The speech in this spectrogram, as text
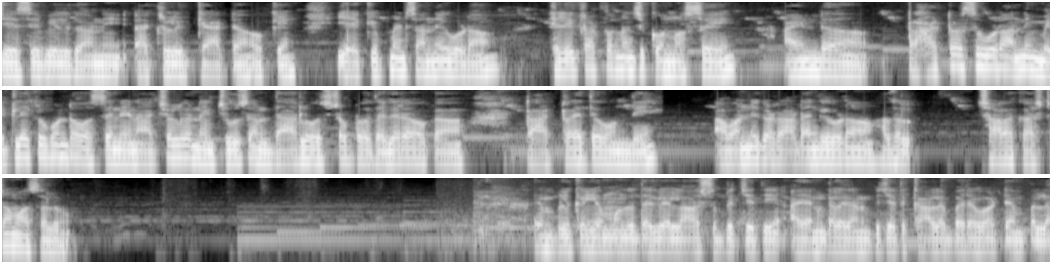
జేసీబీలు కానీ యాక్చువల్లీ క్యాట్ ఓకే ఈ ఎక్విప్మెంట్స్ అన్నీ కూడా హెలికాప్టర్ నుంచి కొన్ని వస్తాయి అండ్ ట్రాక్టర్స్ uh, కూడా అన్ని మెట్లు ఎక్కకుండా వస్తాయి. నేను యాక్చువల్గా నేను చూసాను దారిలో వచ్చేటప్పుడు దగ్గర ఒక ట్రాక్టర్ అయితే ఉంది. అవన్నీ ఇక్కడ రావడానికి కూడా అసలు చాలా కష్టం అసలు. టెంపుల్కి వెళ్ళే ముందు తగిలే లాస్ట్ బ్రిడ్జ్ ఇది. ఆ వెనకాల కనిపించేది కాలభైరవ టెంపుల్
